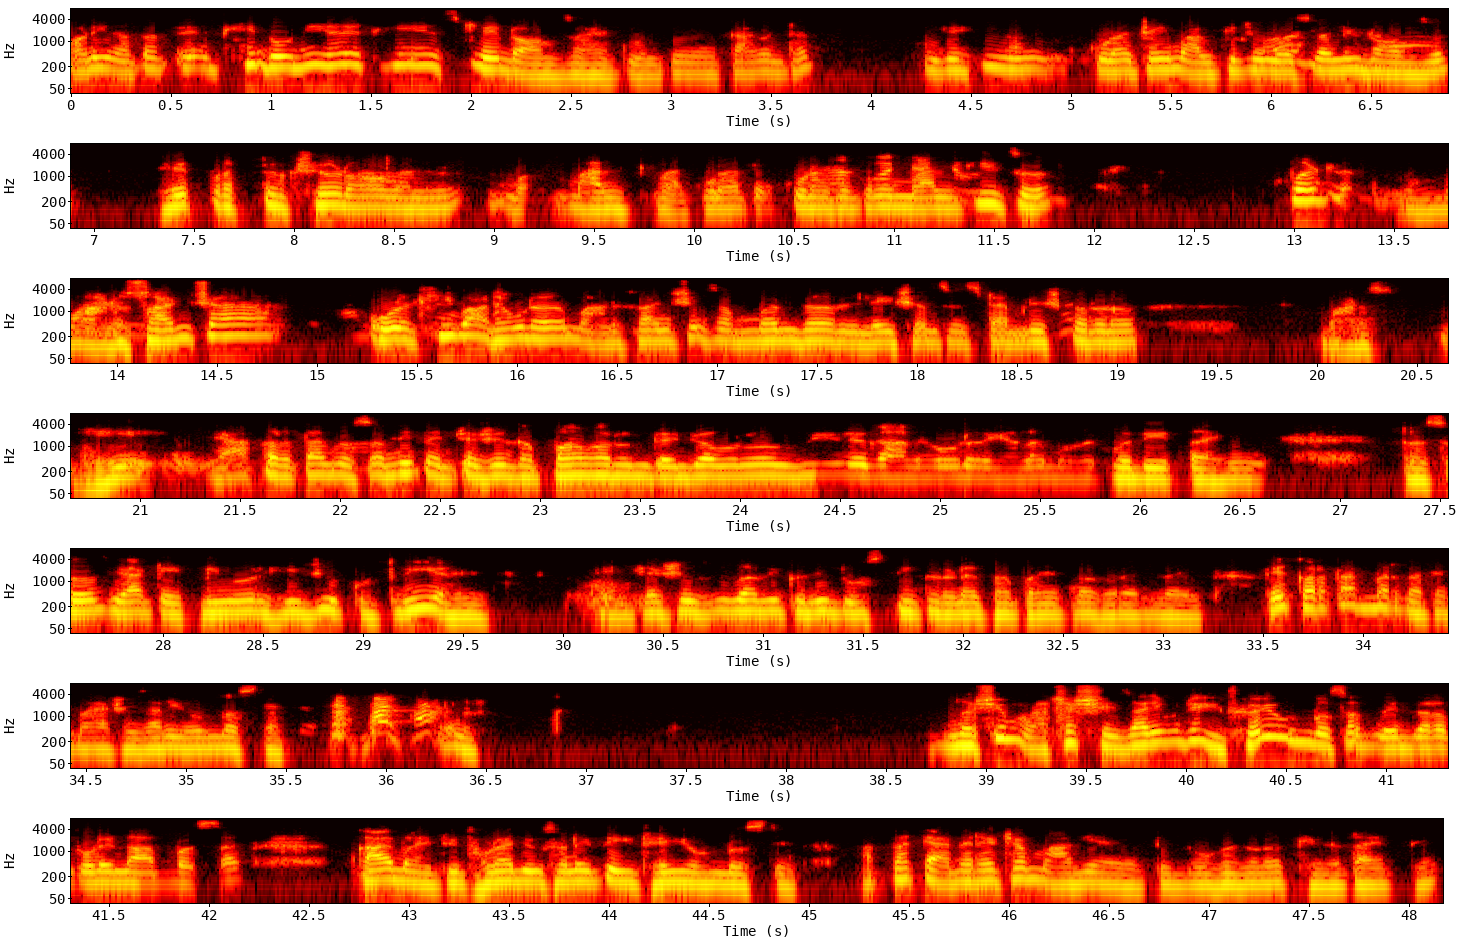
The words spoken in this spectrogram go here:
आणि आता ते ही दोन्ही आहेत ही स्ट्रे डॉग्स आहेत. म्हणजे काय म्हणतात? म्हणजे ही कुणाच्याही मालकीची नसलेली डॉग्स हे प्रत्यक्ष डॉग आलं. माल कुणाच्या तरी मालकीचं. पण माणसांच्या ओळखी वाढवणं माणसांशी संबंध रिलेशन्स एस्टॅब्लिश करणं माणस हे याकरता जसं मी त्यांच्याशी गप्पा मारून त्यांच्याबरोबर वेळ घालवणं याला महत्त्व देत नाही. तसंच या टेकडीवर ही जी कुत्री आहे त्यांच्याशी सुद्धा मी कधी दोस्ती करण्याचा प्रयत्न करत नाही. ते करतात बरं का ते माझ्या शेजारी येऊन बसतात. नशीब माझ्या शेजारी म्हणजे इथं येऊन बसत नाहीत जरा थोडे लांब बसतात. काय माहिती थोड्या दिवसांनी ते इथे येऊन बसतील. आता कॅमेऱ्याच्या मागे आहे ते दोघं जण खेळत आहेत ते.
